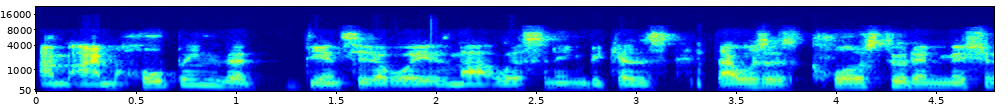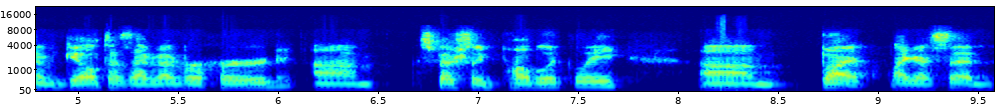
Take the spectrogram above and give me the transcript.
i'm, I'm hoping that the ncaa is not listening because that was as close to an admission of guilt as i've ever heard um, especially publicly. Um, but like i said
